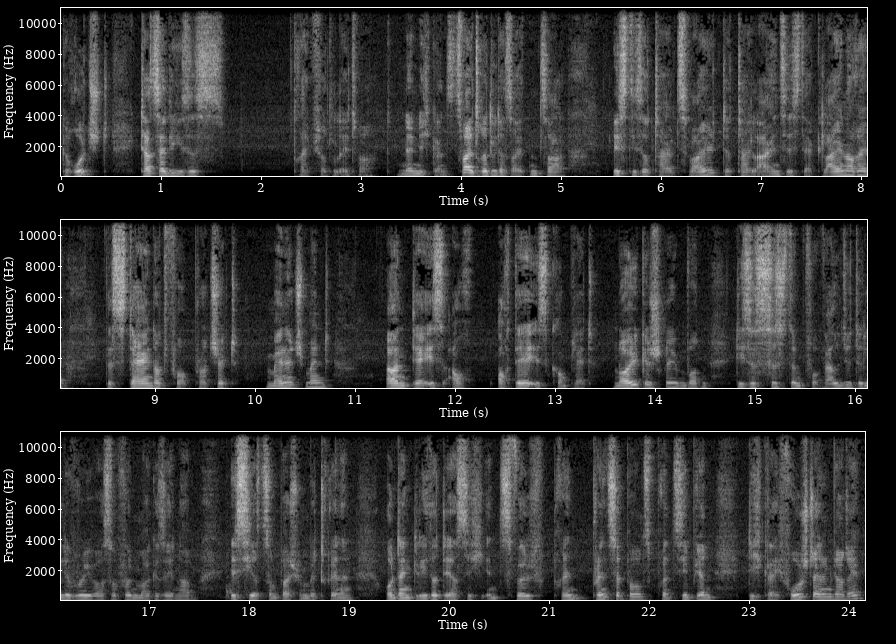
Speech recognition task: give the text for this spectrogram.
gerutscht. Tatsächlich ist es drei Viertel etwa, nenne ich ganz, zwei Drittel der Seitenzahl ist dieser Teil 2. Der Teil 1 ist der kleinere, das Standard for Project Management. Und der ist auch, auch der ist komplett neu geschrieben worden. Dieses System for Value Delivery, was wir vorhin mal gesehen haben, ist hier zum Beispiel mit drinnen. Und dann gliedert er sich in zwölf Prin Principles, Prinzipien, die ich gleich vorstellen werde.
